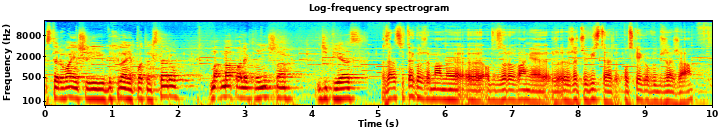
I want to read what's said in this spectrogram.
Sterowanie, czyli wychylenie płatem steru. Ma mapa elektroniczna, GPS. Z racji tego, że mamy e, odwzorowanie rze- rzeczywiste polskiego wybrzeża, e,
